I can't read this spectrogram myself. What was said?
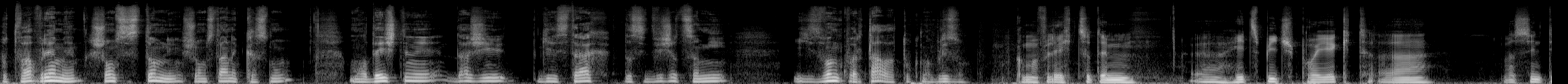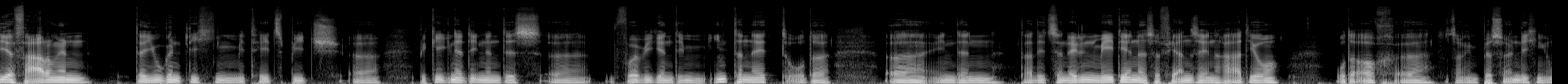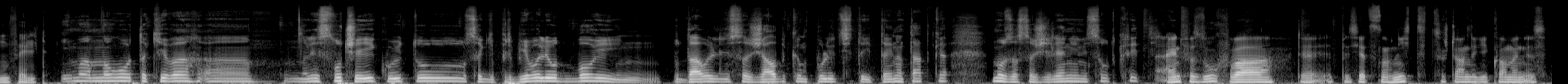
По това време, щом се стъмни, щом стане късно, младежите ни даже ги е страх да се движат сами извън квартала, тук наблизо. Kommen wir vielleicht zu dem äh, Hate Speech Projekt. Äh, was sind die Erfahrungen der Jugendlichen mit Hate Speech? Äh, begegnet ihnen das äh, vorwiegend im Internet oder äh, in den traditionellen Medien, also Fernsehen, Radio? oder auch äh, sozusagen im persönlichen Umfeld? Има много такива а, нали, случаи, които са ги прибивали от бой, подавали са жалби към полицията и т.н. нататък, но за съжаление не са открити. Ein Versuch war, der bis jetzt noch nicht zustande gekommen ist,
